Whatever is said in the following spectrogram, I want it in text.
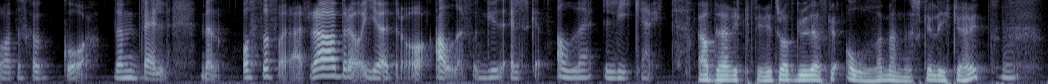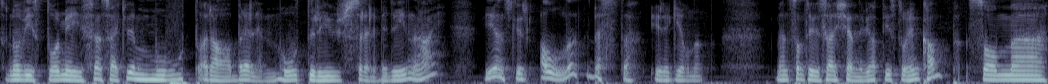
og at det skal gå dem vel. Men også for arabere og jøder og alle, for Gud elsker alle like høyt. Ja, det er viktig. Vi tror at Gud elsker alle mennesker like høyt. Så når vi står med Israel, så er ikke det mot arabere eller mot rusere eller beduiner. Nei, vi ønsker alle det beste i regionen. Men samtidig så erkjenner vi at de står i en kamp som, eh,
